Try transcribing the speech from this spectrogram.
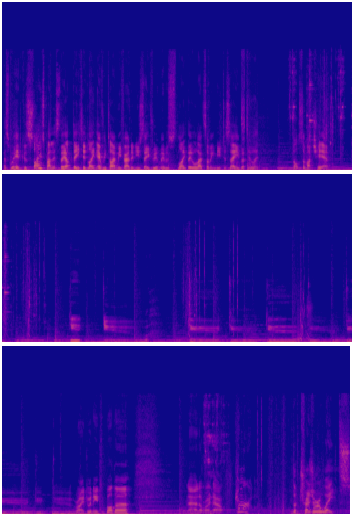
That's weird, because Size Palace, they updated, like, every time we found a new safe room, it was like they all had something new to say, Let's but... do it. Not so much here. Do, do. Do, do, do, do. Right, do I need to bother? Nah, not right now. Come on. The treasure awaits.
